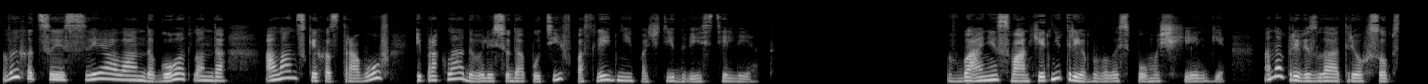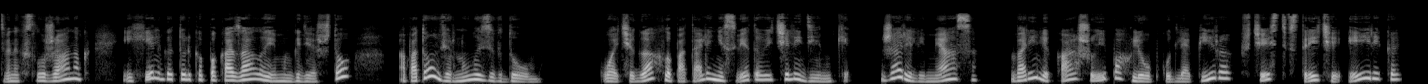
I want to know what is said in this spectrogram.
выходцы из Свеоланда, Готланда, Аландских островов и прокладывали сюда пути в последние почти 200 лет. В бане Сванхет не требовалась помощь Хельги. Она привезла трех собственных служанок, и Хельга только показала им где что, а потом вернулась в дом. У очага хлопотали несветовые челединки, жарили мясо, варили кашу и похлебку для пира в честь встречи Эрика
